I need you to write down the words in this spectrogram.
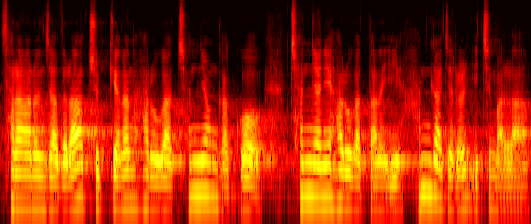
사랑하는 자들아 죽게는 하루가 천년 같고 천년이 하루 같다는 이 한 가지를 잊지 말라.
